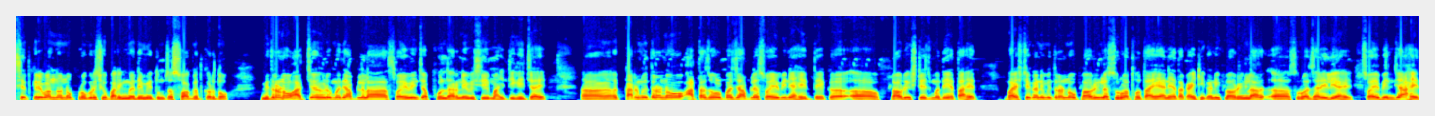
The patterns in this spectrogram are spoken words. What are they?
शेतकरी बांधवांनो प्रोग्रेसिव्ह फार्मिंगमध्ये मी तुमचं स्वागत करतो. मित्रांनो आजच्या व्हिडिओमध्ये आपल्याला सोयाबीनच्या फुलधारणेविषयी माहिती घ्यायची आहे. कारण मित्रांनो आता जवळपास ज्या आपल्या सोयाबीन आहेत ते एक फ्लॉवरिंग स्टेजमध्ये येत आहेत. बऱ्याच ठिकाणी मित्रांनो फ्लॉवरिंगला सुरुवात होत आहे आणि आता काही ठिकाणी फ्लॉवरिंगला सुरुवात झालेली आहे. सोयाबीन जे आहेत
